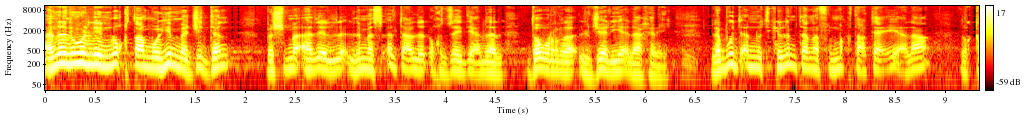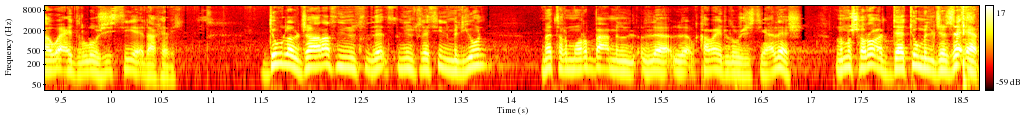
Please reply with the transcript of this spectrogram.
أنا نولي النقطه مهمة جدا باش ما لما سألت على الأخت زيدي على دور الجالية إلى آخره. لابد أن تكلمت أنا في المقطع تاعي على القواعد اللوجستية إلى آخره. الدولة الجارة 32 مليون متر مربع من القواعد اللوجستية. علاش؟ المشروع داتو من الجزائر.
